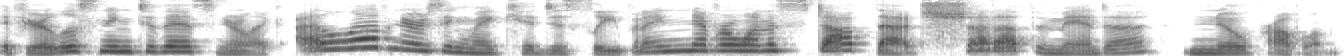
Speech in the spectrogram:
If you're listening to this and you're like, I love nursing my kid to sleep and I never want to stop that, shut up, Amanda. No problem.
